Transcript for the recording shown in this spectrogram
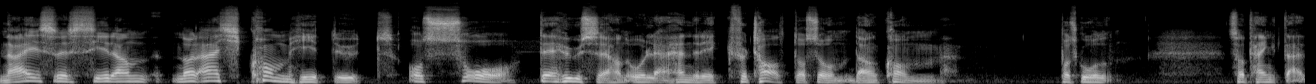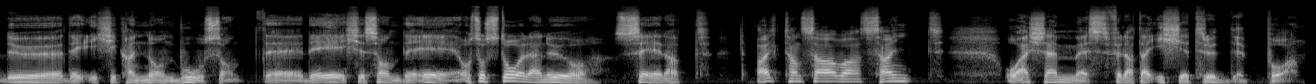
Nei, så sier han, når jeg kom hit ut og så det huset han Ole Henrik fortalte oss om da han kom på skolen, så tenkte jeg du, det ikke kan noen bo sånt. Det, det er ikke sånn det er. Og så står jeg nå og ser at alt han sa var sant, og jeg skjemmes for at jeg ikke trodde på han.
